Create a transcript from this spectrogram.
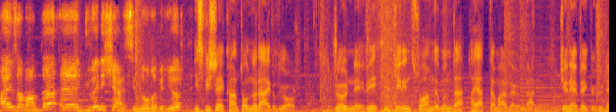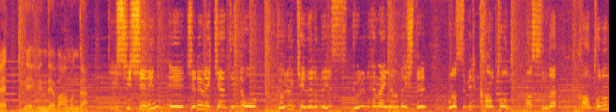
aynı zamanda e, güven içerisinde olabiliyor. İsviçre kantonlara ayrılıyor. Rhön Nehri ülkenin su anlamında hayat damarlarından. Cenevre Gölü de nehrin devamında. İsviçre'nin e, Cenevre kentinde o gölün kenarındayız. Gölün hemen yanında işte burası bir kanton aslında. Kantonun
